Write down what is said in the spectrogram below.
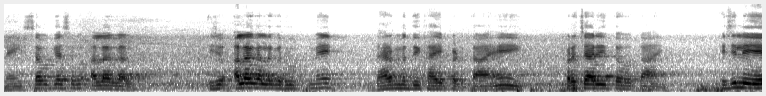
नहीं। सब के सब अलग अलग जो अलग अलग रूप में धर्म दिखाई पड़ता है, प्रचारित तो होता है। इसलिए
